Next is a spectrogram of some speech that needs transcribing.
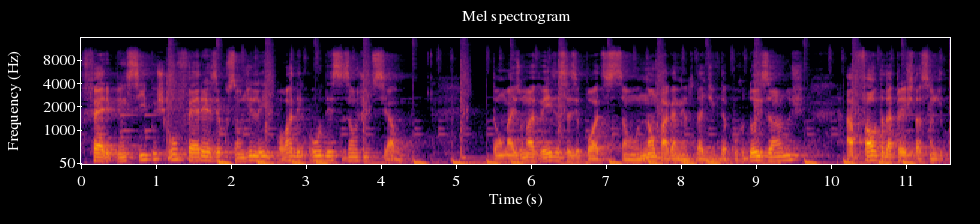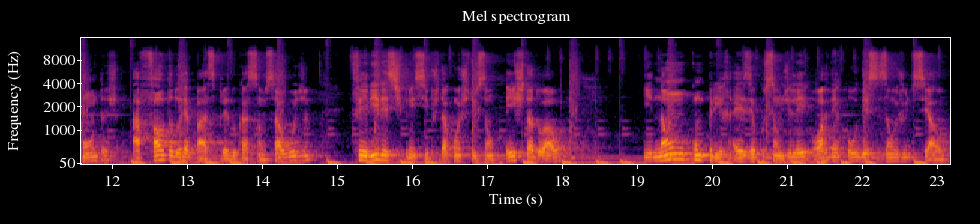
Fere princípios ou fere a execução de lei, ordem ou decisão judicial. Então, mais uma vez, essas hipóteses são o não pagamento da dívida por dois anos, a falta da prestação de contas, a falta do repasse para educação e saúde, ferir esses princípios da Constituição estadual e não cumprir a execução de lei, ordem ou decisão judicial.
